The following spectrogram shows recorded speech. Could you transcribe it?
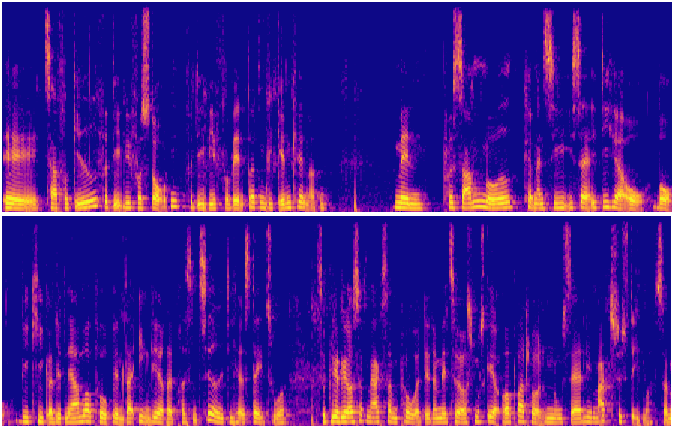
øh, tager for givet, fordi vi forstår den, fordi vi forventer den, vi genkender den. Men på samme måde kan man sige, især i de her år, hvor vi kigger lidt nærmere på, hvem der egentlig er repræsenteret i de her statuer, så bliver vi også opmærksomme på, at det er med til også måske at opretholde nogle særlige magtsystemer, som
